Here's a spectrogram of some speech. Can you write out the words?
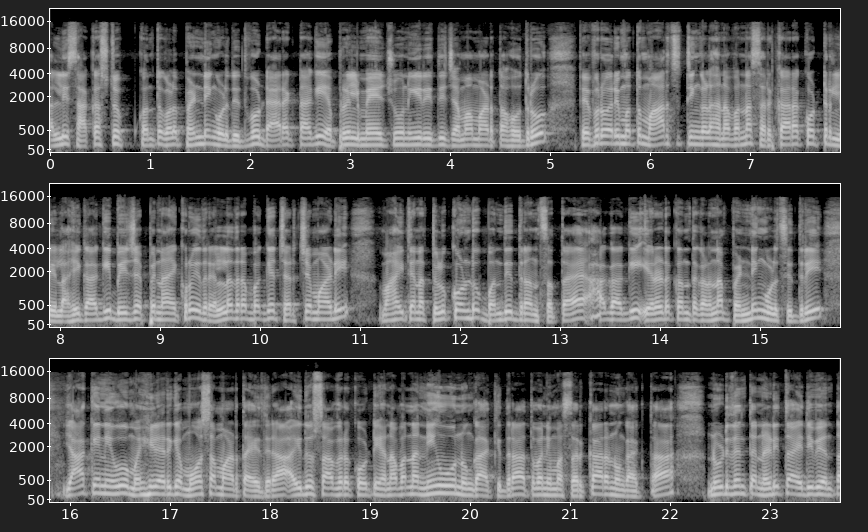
ಅಲ್ಲಿ ಸಾಕಷ್ಟು ಕಂತುಗಳು ಪೆಂಡಿಂಗ್ ಉಳಿದಿದ್ವು. ಡೈರೆಕ್ಟಾಗಿ ಏಪ್ರಿಲ್, ಮೇ, ಜೂನ್ ಈ ರೀತಿ ಜಮಾ ಮಾಡ್ತಾ ಹೋದರು. ಫೆಬ್ರವರಿ ಮತ್ತು ಮಾರ್ಚ್ ತಿಂಗಳ ಹಣವನ್ನು ಸರ್ಕಾರ ಕೊಟ್ಟಿರಲಿಲ್ಲ. ಹೀಗಾಗಿ ಬಿ ಜೆ ಪಿ ನಾಯಕರು ಇದರೆಲ್ಲದರ ಬಗ್ಗೆ ಚರ್ಚೆ ಮಾಡಿ ಮಾಹಿತಿಯನ್ನು ತಿಳ್ಕೊಂಡು ಬಂದಿದ್ರು ಅನ್ಸುತ್ತೆ ಹಾಗಾಗಿ ಎರಡು ಕಂತುಗಳನ್ನು ಪೆಂಡಿಂಗ್ ಉಳಿಸಿದ್ರಿ. ಯಾಕೆ ನೀವು ಮಹಿಳೆಯರಿಗೆ ಮೋಸ ಮಾಡ್ತಾ ಇದ್ದೀರಾ? ಐದು ಸಾವಿರ ಕೋಟಿ ಹಣವನ್ನು ನೀವು ನುಂಗಾಕಿದ್ರಾ ಅಥವಾ ನಿಮ್ಮ ಸರ್ಕಾರ ನುಂಗಾಕ್ತಾ? ನುಡಿದಂತೆ ನಡೀತಾ ಇದ್ದೀವಿ ಅಂತ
